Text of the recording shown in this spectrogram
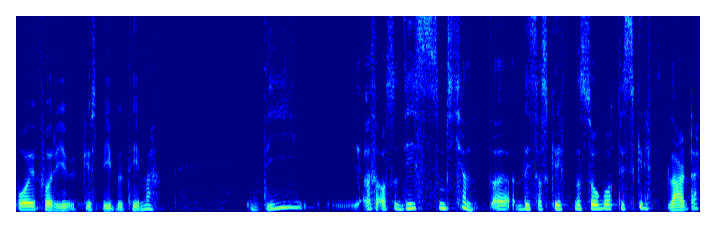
på i forrige ukes bibeltime, de, altså de som kjente disse skriftene så godt, de skriftlærde,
